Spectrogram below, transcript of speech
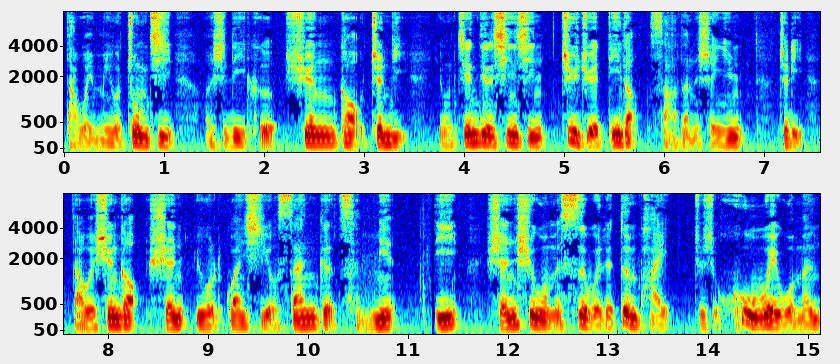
大卫没有中计，而是立刻宣告真理，用坚定的信心拒绝抵挡撒旦的声音。这里，大卫宣告神与我的关系有三个层面：第一，神是我们四维的盾牌，就是护卫我们、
